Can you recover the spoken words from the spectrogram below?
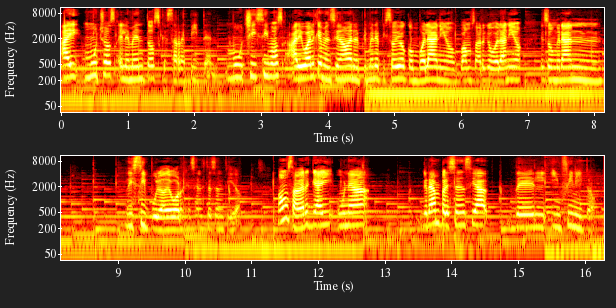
hay muchos elementos que se repiten, muchísimos, al igual que mencionaba en el primer episodio con Bolanio. Vamos a ver que Bolanio es un gran discípulo de Borges en este sentido. Vamos a ver que hay una gran presencia del infinito.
